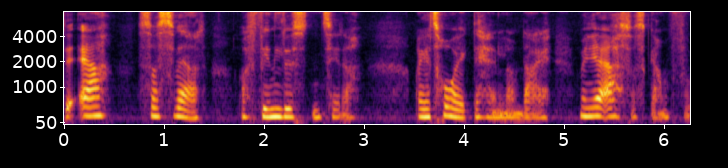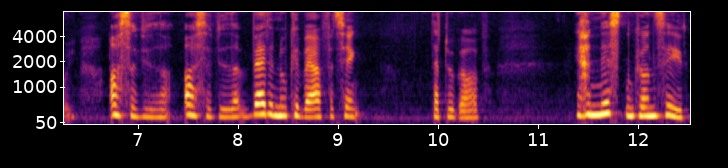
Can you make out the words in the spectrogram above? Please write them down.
Det er så svært at finde lysten til dig. Og jeg tror ikke, det handler om dig, men jeg er så skamfuld. Og så videre, og så videre. Hvad det nu kan være for ting, der dukker op. Jeg har næsten kun set,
